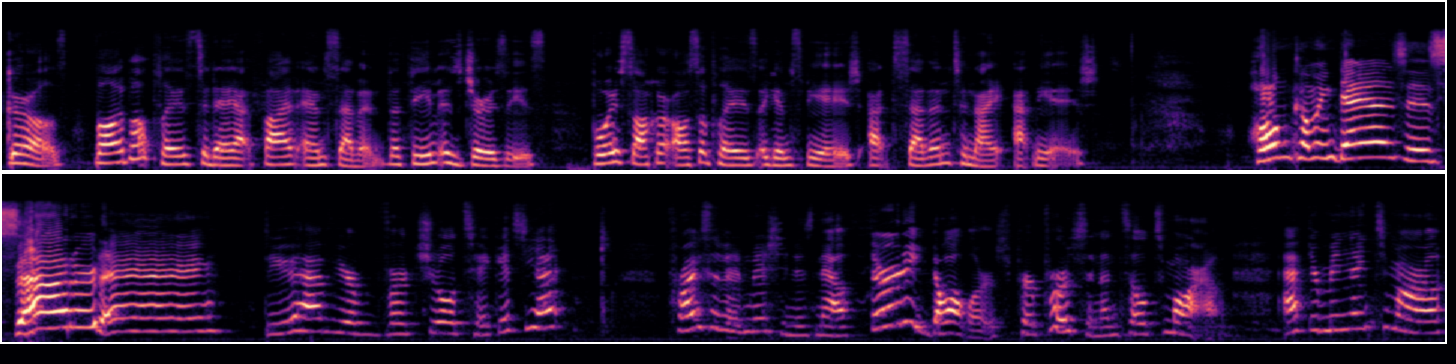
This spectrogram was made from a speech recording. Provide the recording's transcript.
Girls, volleyball plays today at 5 and 7. The theme is jerseys. Boys soccer also plays against Miege at 7 tonight at Miege. Homecoming dance is Saturday! Do you have your virtual tickets yet? Price of admission is now $30 per person until tomorrow. After midnight tomorrow,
